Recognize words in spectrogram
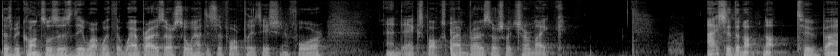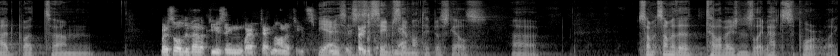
does with consoles is they work with the web browser, so we had to support PlayStation 4 and Xbox web browsers, which are like actually they're not not too bad, but um, but it's all developed using web technologies. Yeah, it's, it's the same yeah. similar type of skills. Uh, some some of the televisions like we have to support like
